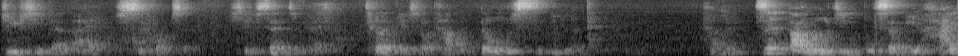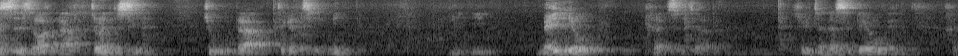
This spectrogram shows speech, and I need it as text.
继续的来侍奉神，所以圣经还特别说他们都是一人。他们直到如今不生育，还是说什么呀？遵行主的这个诫命礼仪，没有可指责的，所以真的是给我们很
